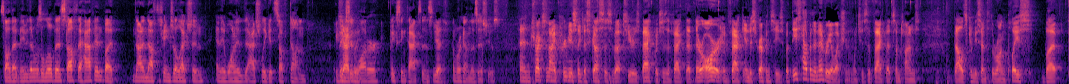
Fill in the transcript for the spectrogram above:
saw that maybe there was a little bit of stuff that happened, but not enough to change the election, and they wanted to actually get stuff done. Exactly. Fixing water, fixing taxes, Yes. and working on those issues. And Trex and I previously discussed this about two years back, which is the fact that there are, in fact, indiscrepancies, but these happen in every election, which is the fact that sometimes ballots can be sent to the wrong place. But,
